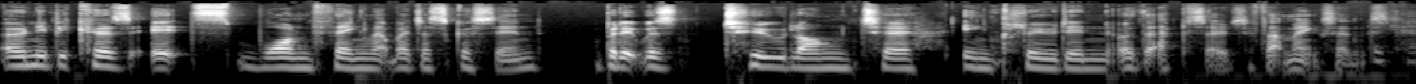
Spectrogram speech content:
only because it's one thing that we're discussing but it was too long to include in other episodes, if that makes sense. Okay.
